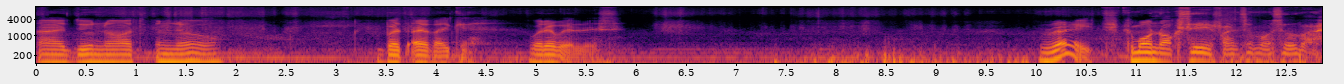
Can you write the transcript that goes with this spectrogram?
I do not know. But I like it. Whatever it is. Right. Come on, Oxy, find some more silver.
